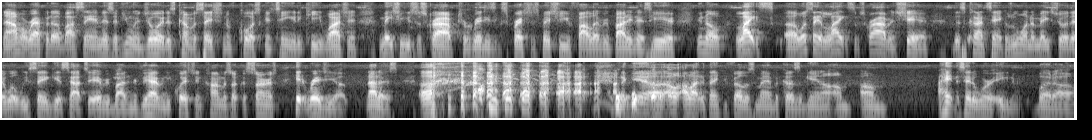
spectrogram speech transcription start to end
Now I'm gonna wrap it up by saying this: if you enjoyed this conversation, of course, continue to keep watching. Make sure you subscribe to Reggee's Expressions. Make sure you follow everybody that's here. You know, likes, uh, let's say like, subscribe, and share this content because we want to make sure that what we say gets out to everybody. And if you have any questions, comments, or concerns, hit Reggie up, not us. Uh, again, uh, I, I like to thank you, fellas, man, because again, I- I'm, um, I hate to say the word ignorant, but uh,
